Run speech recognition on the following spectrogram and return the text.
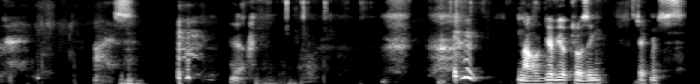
Okay, nice. Yeah. now give your closing statements.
